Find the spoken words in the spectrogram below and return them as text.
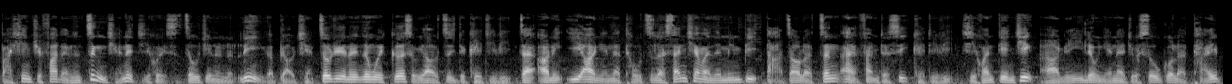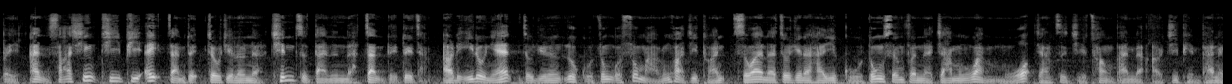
把兴趣发展成挣钱的机会，是周杰伦的另一个标签。周杰伦认为，歌手要有自己的 KTV。在二零一二年呢，投资了三千万人民币，打造了真爱范特西 KTV。喜欢电竞，二零一六年呢，就收购了台北暗杀星 TPA 战队。周杰伦呢，亲自担任了战队队长。二零一六年，周杰伦入股中国数码文化集团。此外呢，周杰伦还以股东身份呢加盟万魔，将自己创办的耳机品牌呢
